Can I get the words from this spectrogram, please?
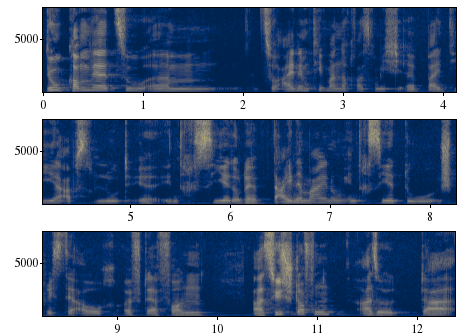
Du, kommen wir zu, ähm, zu einem Thema noch, was mich äh, bei dir absolut äh, interessiert oder deine Meinung interessiert. Du sprichst ja auch öfter von äh, Süßstoffen. Also da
